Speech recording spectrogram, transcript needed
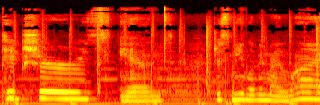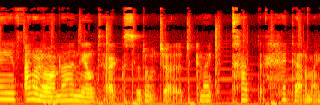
pictures and just me living my life. I don't know, I'm not a nail tech, so don't judge. And I cut the heck out of my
